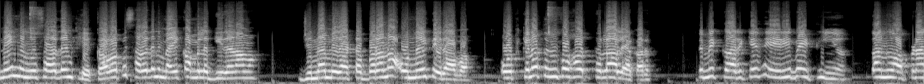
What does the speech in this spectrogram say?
ਨਹੀਂ ਮੈਨੂੰ ਸਾਰਾ ਦਿਨ ਠੇਕਾ ਵਾ ਵੀ ਸਾਰਾ ਦਿਨ ਮੈਂ ਹੀ ਕੰਮ ਲੱਗੀ ਰਹਿਣਾ ਵਾ। ਜਿੰਨਾ ਮੇਰਾ ਟੱਬਰ ਆ ਨਾ ਓਨਾ ਹੀ ਤੇਰਾ ਵਾ। ਉੱਠ ਕੇ ਨਾ ਤੂੰ ਵੀ ਕੋ ਹੱਥ ਲਾ ਲਿਆ ਕਰ। ਤੇ ਮੈਂ ਕਰਕੇ ਫੇਰ ਹੀ ਬੈਠੀ ਆ। ਤੁਹਾਨੂੰ ਆਪਣਾ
